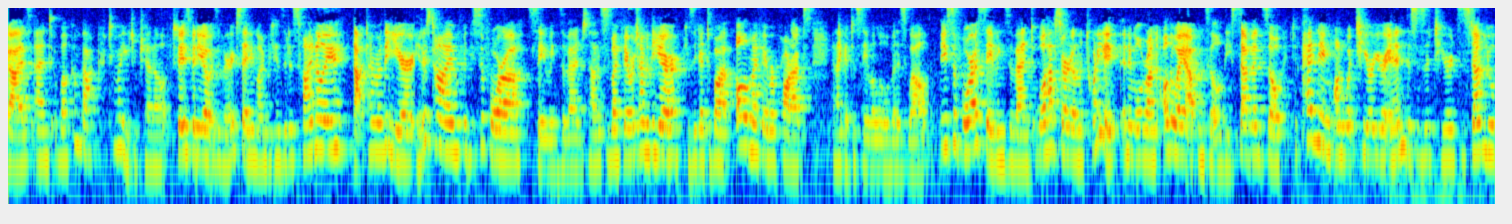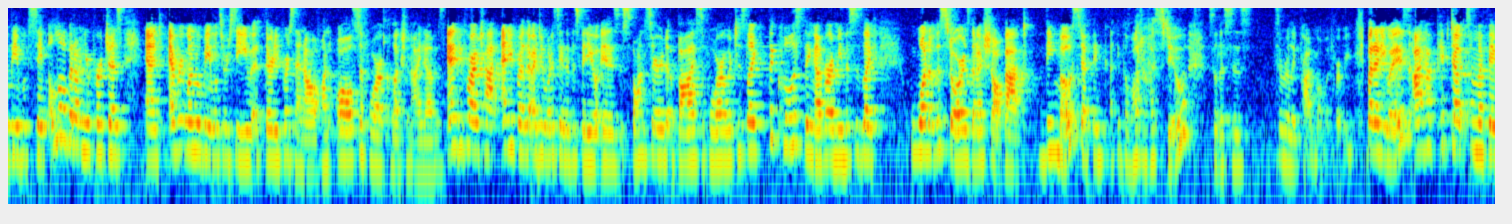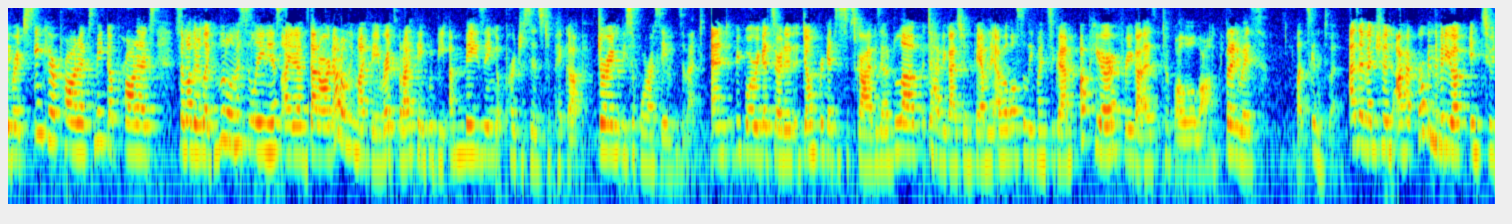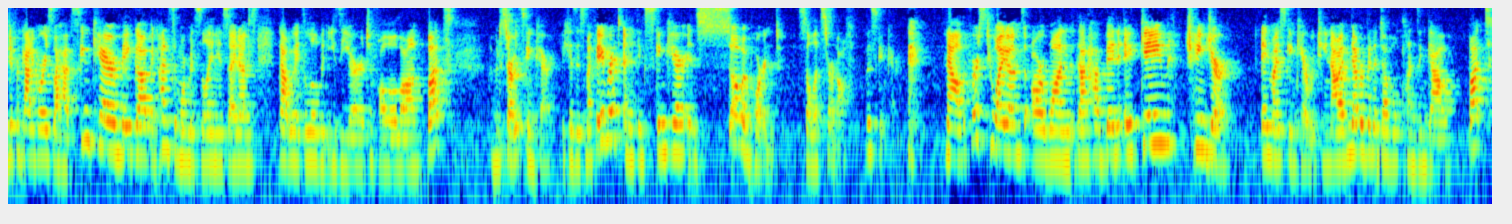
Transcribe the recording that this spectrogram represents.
guys and welcome back to my YouTube channel. Today's video is a very exciting one because it is finally that time of the year. It is time for the Sephora savings event. Now this is my favorite time of the year because I get to buy all of my favorite products and I get to save a little bit as well. The Sephora savings event will have started on the 28th and it will run all the way up until the 7th. So depending on what tier you're in, this is a tiered system, you will be able to save a little bit on your purchase and everyone will be able to receive 30% off on all Sephora collection items. And before I chat any further, I do want to say that this video is sponsored by Sephora, which is like the coolest thing ever. I mean, this is like one of the stores that I shop at the most. I think I think a lot of us do. So this is it's a really proud moment for me. But anyways, I have picked out some of my favorite skincare products, makeup products, some other like little miscellaneous items that are not only my favorites, but I think would be amazing purchases to pick up during the Sephora savings event. And before we get started, don't forget to subscribe as I would love to have you guys join the family. I will also leave my Instagram up here for you guys to follow along. But anyways, let's get into it. As I mentioned, I have broken the video up into different categories. So I have skincare, makeup, and kind of some more miscellaneous items. That way it's a little bit easier to follow along. But I'm gonna start with skincare because it's my favorite and I think skincare is so important. So let's start off with skincare. now, the first two items are one that have been a game changer in my skincare routine. Now, I've never been a double cleansing gal, but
